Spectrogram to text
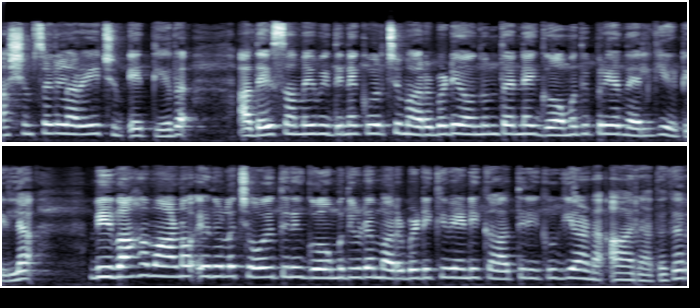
ആശംസകൾ അറിയിച്ചും എത്തിയത്. അതേസമയം ഇതിനെക്കുറിച്ച് മറുപടി ഒന്നും തന്നെ ഗോമതി പ്രിയ നൽകിയിട്ടില്ല. വിവാഹമാണോ എന്നുള്ള ചോദ്യത്തിന് ഗോമതിയുടെ മറുപടിക്ക് വേണ്ടി കാത്തിരിക്കുകയാണ് ആരാധകർ.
